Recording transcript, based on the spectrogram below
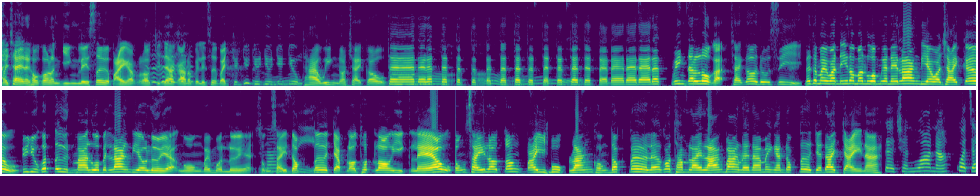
ไม่ใช่นะเขากำลังยิงเลเซอร์ไปครับ เราจินตนาการว่าเป็นเลเซอร์ไปจุ๊จุ๊จุ๊จุ๊จุ๊บท่าวิ่งเนาะชายเก้าแต่แต่แต่แต่แต่แต่แต่แต่แต่แต่แต่แต่แต่แต่แต่แต่วิ่งตลกอะชายเก้าดูสิแล้วทำไมวันนี้เรามารวมกันในร่างเดียวอะชายเก้าอยู่ๆก็ตื่นมารวมเป็นร่างเดียวเลยอะงงไปหมดเลยอะสงสัยด็อกเตอร์จับเราทดลองอีกแล้ว สงสัยเราต้องไปบุกรังของด็อกเตอร์ แล้วก็ทำลายล้างบ้างเลยนะ ไม่งั้นด็อกเตอร์จะได้ใจนะ แต่ฉันว่านะ กว่าจะ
